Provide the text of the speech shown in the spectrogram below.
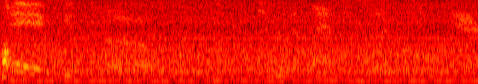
Oh. Hey, cute. Oh. Should move this lamp. So, there.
